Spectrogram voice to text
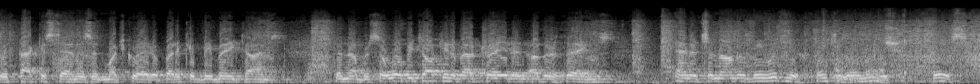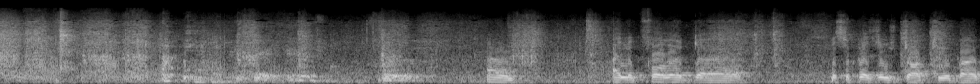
with Pakistan isn't much greater, but it could be many times the number. So we'll be talking about trade and other things, and it's an honor to be with you. Thank you very much. Please. Um, I look forward, uh, Mr. President, to talk to you about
